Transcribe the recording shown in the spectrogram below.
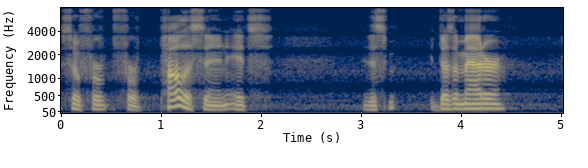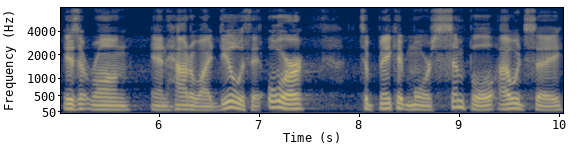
so for, for Powlison, it's this it doesn't matter, is it wrong, and how do I deal with it? Or to make it more simple, I would say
